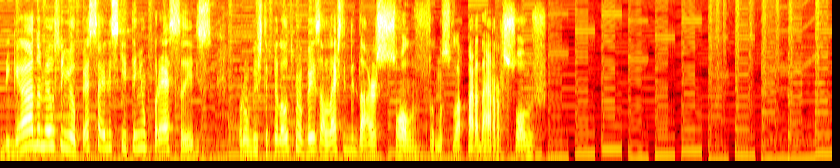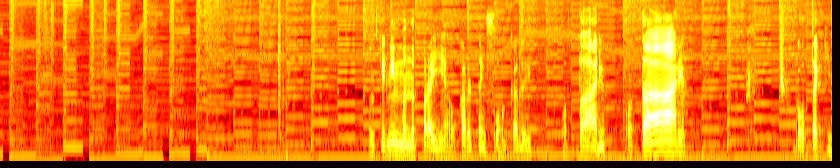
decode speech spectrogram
Obrigado, meu senhor. Peça a eles que tenham pressa. Eles foram vistos pela última vez a leste de Darsov. Vamos lá para Darsov. Tem nem mana pra ir. O cara tá enforcado aí. Otário. Otário. Deixa eu voltar aqui.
